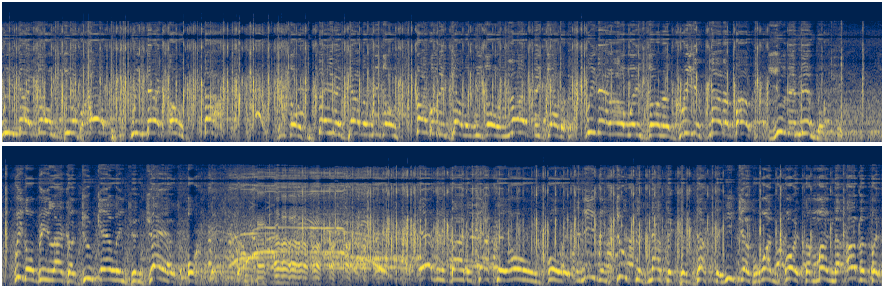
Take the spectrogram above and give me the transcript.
we're not going to give up. We're not going to stop. We're going to stay together. We're going to struggle together. We're going to love together. We're not always going to agree. It's not about unanimity. We're going to be like a Duke Ellington jazz orchestra. Everybody got their own voice, and even Duke is not the conductor. He's just one voice among the others. But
